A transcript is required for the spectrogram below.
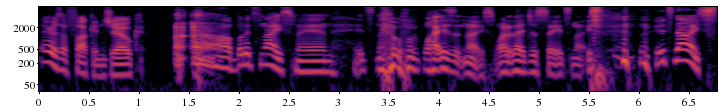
There's a fucking joke. but it's nice, man. It's why is it nice? Why did I just say it's nice? it's nice.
